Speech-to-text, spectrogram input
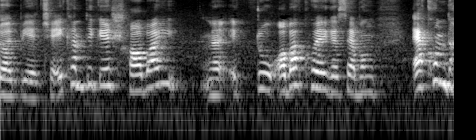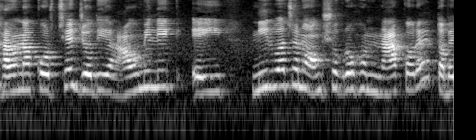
জয় পেয়েছে। এখান থেকে সবাই একটু অবাক হয়ে গেছে এবং এখন ধারণা করছে যদি আওয়ামী লীগ এই নির্বাচনে অংশগ্রহণ না করে, তবে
